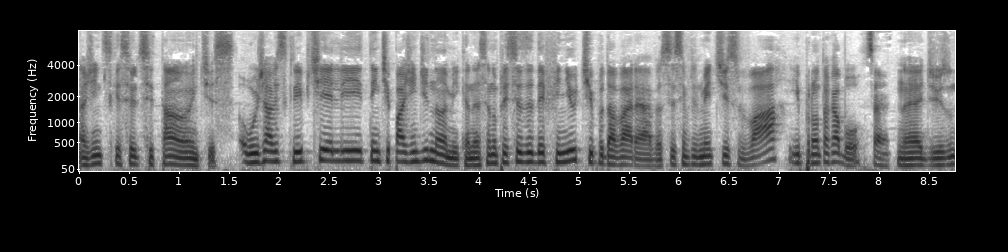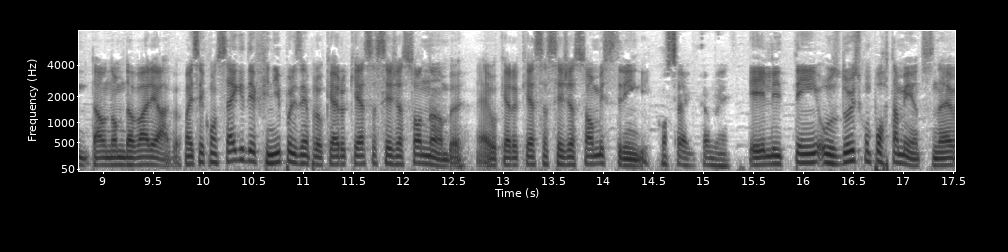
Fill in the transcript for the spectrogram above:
a gente esqueceu de citar antes. O JavaScript ele tem tipagem dinâmica, né? Você não precisa definir o tipo da variável, você simplesmente diz var e pronto, acabou. Certo. Né? Diz dá o nome da variável. Mas você consegue definir, por exemplo, eu quero que essa seja só number, é, eu quero que essa seja só uma string. Consegue também. Ele tem os dois comportamentos, né?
